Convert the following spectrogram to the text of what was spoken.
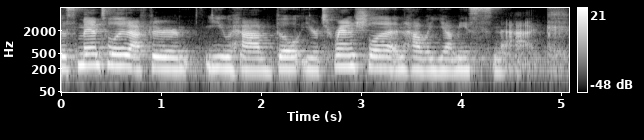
Dismantle it after you have built your tarantula and have a yummy snack.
